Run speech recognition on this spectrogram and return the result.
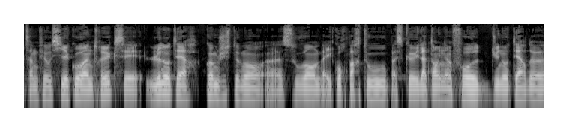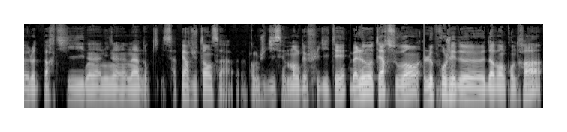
Ça me fait aussi écho à un truc, c'est le notaire, comme justement souvent bah, il court partout parce qu'il attend une info du notaire de l'autre partie, nanana, donc ça perd du temps, ça, comme je dis, c'est manque de fluidité. Bah, le notaire souvent, le projet d'avant-contrat,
